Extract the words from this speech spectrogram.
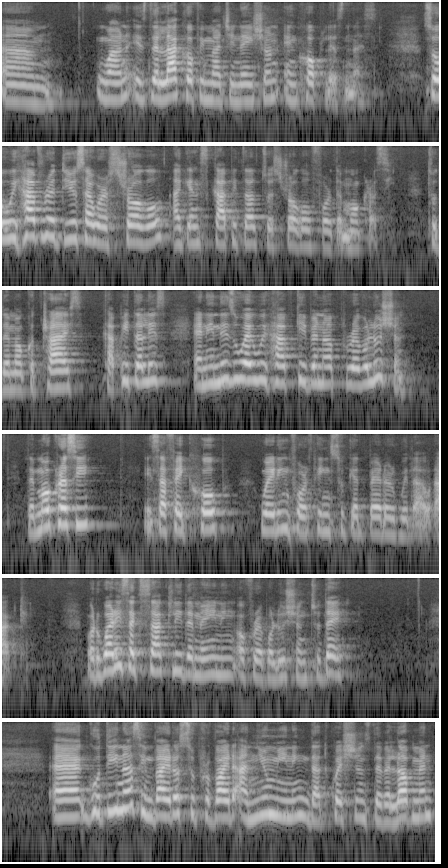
um, one is the lack of imagination and hopelessness. So we have reduced our struggle against capital to a struggle for democracy, to democratize capitalism, and in this way we have given up revolution. Democracy is a fake hope waiting for things to get better without acting. But what is exactly the meaning of revolution today? Uh, Gutinas invite us to provide a new meaning that questions development,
